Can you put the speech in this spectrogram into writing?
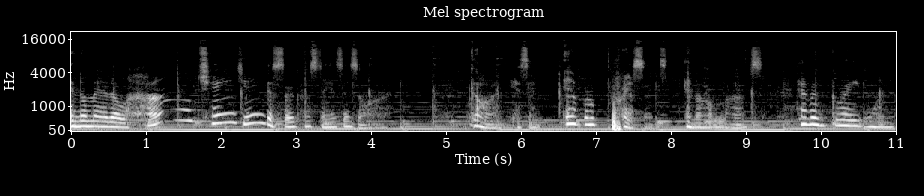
And no matter how changing the circumstances are, God is an ever present in our lives. Have a great one.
